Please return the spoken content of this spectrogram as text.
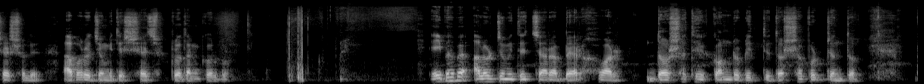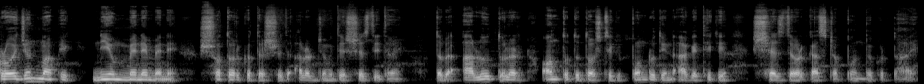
শেষ হলে আবারও জমিতে সেচ প্রদান করব। এইভাবে আলুর জমিতে চারা বের হওয়ার দশা থেকে খণ্ডবৃত্তি দশা পর্যন্ত প্রয়োজন মাফিক নিয়ম মেনে মেনে সতর্কতার সহিত আলুর জমিতে সেচ দিতে হয়। তবে আলু তোলার অন্তত দশ থেকে পনেরো দিন আগে থেকে সেচ দেওয়ার কাজটা বন্ধ করতে হয়।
